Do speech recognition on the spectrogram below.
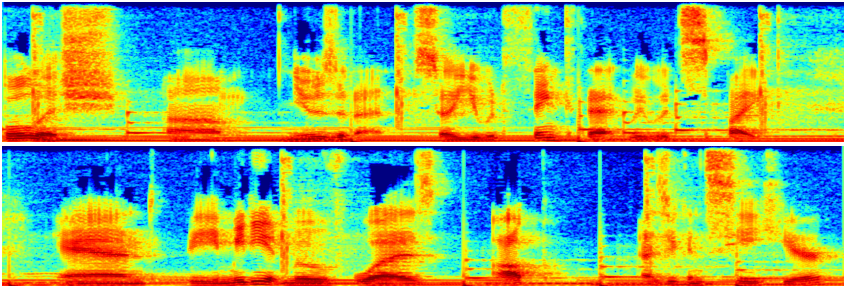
bullish um, news event. So you would think that we would spike. And the immediate move was up, as you can see here,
